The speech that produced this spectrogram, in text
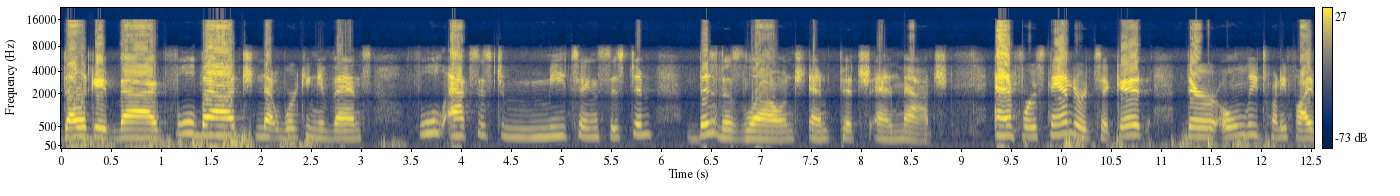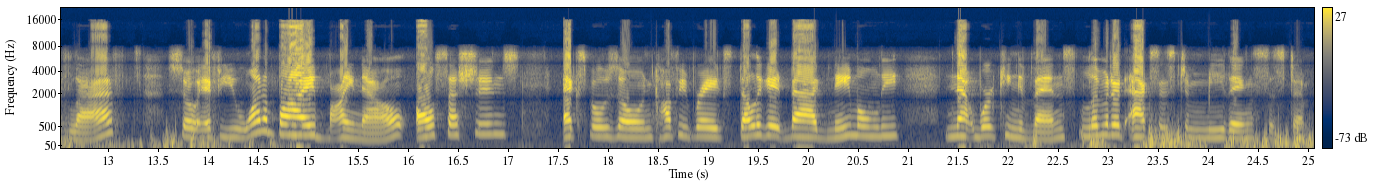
delegate bag, full badge, networking events, full access to meeting system, business lounge, and pitch and match. And for standard ticket, there are only 25 left. So if you want to buy, buy now. All sessions, expo zone, coffee breaks, delegate bag, name only, networking events, limited access to meeting system.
